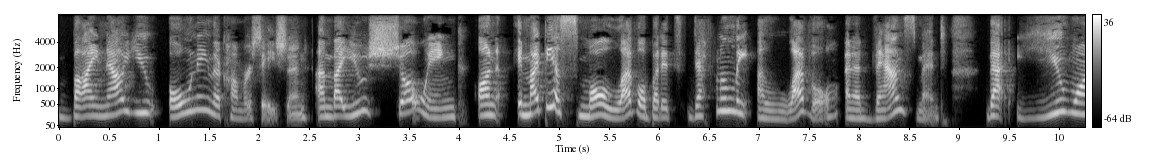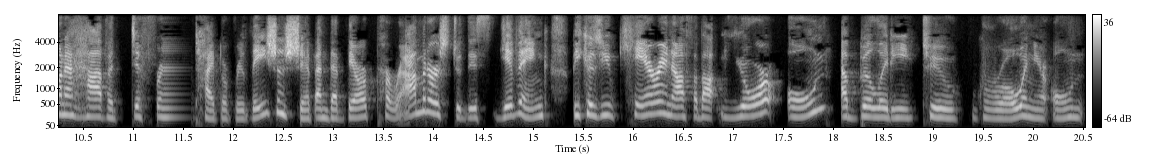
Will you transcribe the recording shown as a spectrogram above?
by now you owning the conversation and by you showing on, it might be a small level, but it's definitely a level, an advancement that you want to have a different type of relationship and that there are parameters to this giving because you care enough about your own ability to grow in your own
